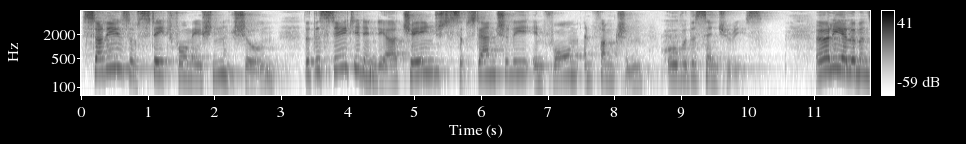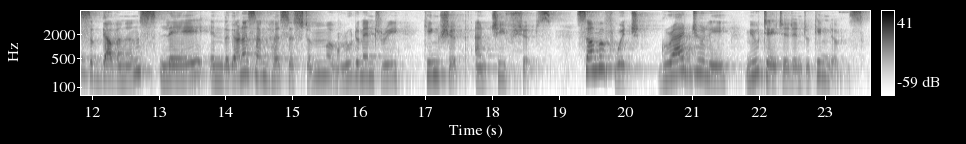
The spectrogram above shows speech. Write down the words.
Studies of state formation have shown that the state in India changed substantially in form and function over the centuries. Early elements of governance lay in the Ganasangha system of rudimentary kingship and chiefships, some of which gradually mutated into kingdoms.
